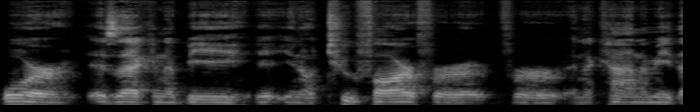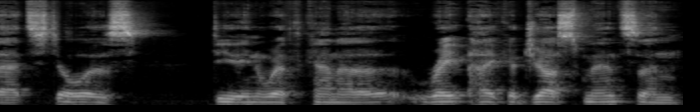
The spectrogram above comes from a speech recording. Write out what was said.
or is that going to be you know too far for for an economy that still is dealing with kind of rate hike adjustments and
